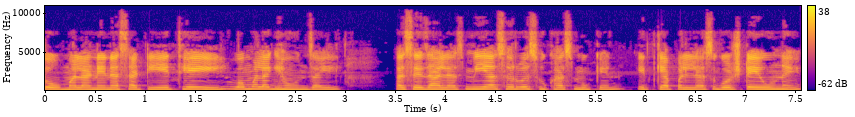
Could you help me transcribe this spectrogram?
तो मला नेण्यासाठी येथे येईल व मला घेऊन जाईल. असे झाल्यास मी या सर्व सुखास मुकेन. इतक्या पल्ल्यास गोष्ट येऊ नये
